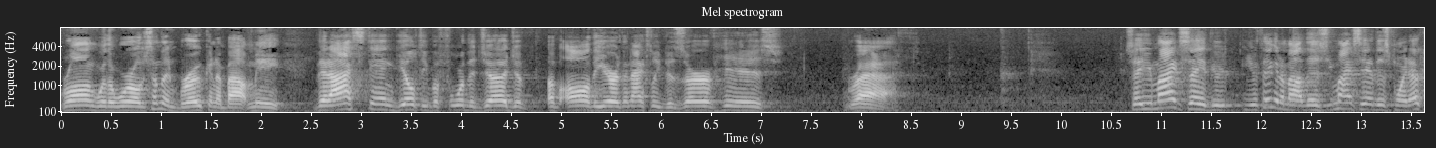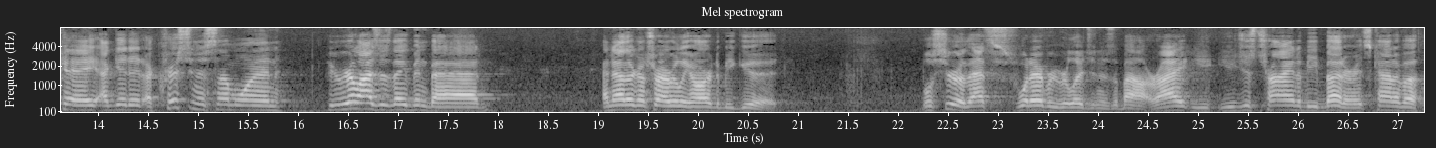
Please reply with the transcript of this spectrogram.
wrong with the world. There's something broken about me. That I stand guilty before the judge of, of all the earth and actually deserve his wrath. So you might say, if you're, you're thinking about this, you might say at this point, okay, I get it. A Christian is someone who realizes they've been bad, and now they're going to try really hard to be good. Well, sure, that's what every religion is about, right? You, you're just trying to be better. It's kind of a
